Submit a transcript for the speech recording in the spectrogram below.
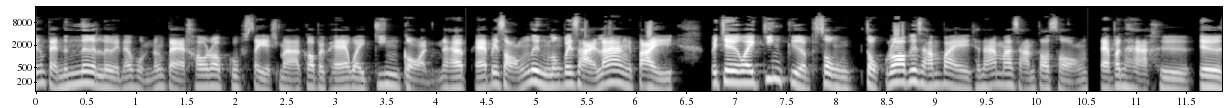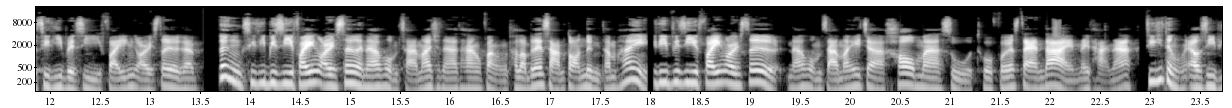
ตั้งแต่เนิ่นๆเลยนะผมตั้งแต่เข้ารอบกรุ๊ปสเตจมาก็ไปแพ้ไวกิ้งก่อนนะครับ แพ้ไป 2-1 ลงไปสายล่างไต่ ไปเจอไวกิ้งเกือบส่งตกรอบด้วยซ้ำไป ชนะมา 3 ต่อ 2 แต่ปัญหาคือเจอ CTBC Flying Oyster ครับ ซึ่ง CTBC Flying Oyster นะครับผมสามารถชนะทางฝั่งทารอนไปได้ 3 ต่อ 1ทำให้ CTBC Flying Oyster นะครับผมสามารถที่จะเข้ามาสู่ Tour First Stand ได้ในฐานะที่ที่หนึ่งของ LCP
